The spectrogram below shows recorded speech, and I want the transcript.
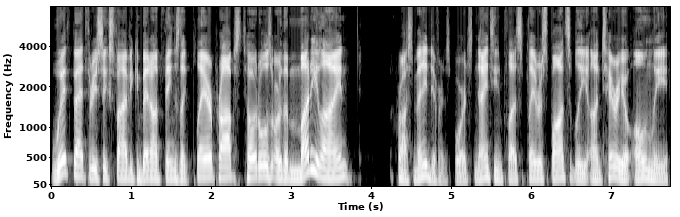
With Bet365, you can bet on things like player props, totals, or the money line across many different sports. 19 plus, play responsibly, Ontario only.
